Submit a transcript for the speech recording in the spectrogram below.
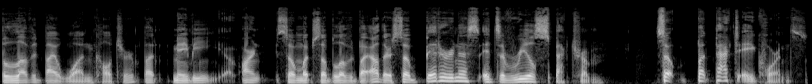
beloved by one culture, but maybe aren't so much so beloved by others. So bitterness, it's a real spectrum. So, but back to acorns.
